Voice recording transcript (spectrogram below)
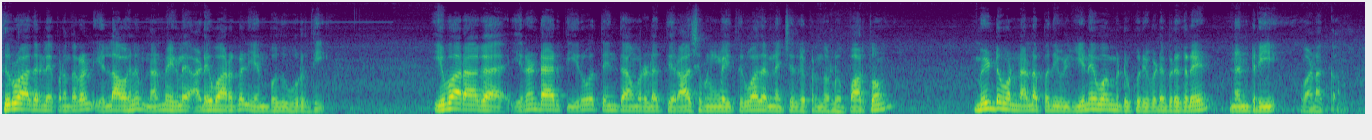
திருவாதிரை பிறந்தவர்கள் எல்லா வகையிலும் நன்மைகளை அடைவார்கள் என்பது உறுதி. இவ்வாறாக இரண்டாயிரத்தி இருபத்தைந்தாம் வருடத்தில் ராசி பலன்களை திருவாதிரை நட்சத்திர பிறந்தவர்கள் பார்த்தோம். மீண்டும் ஒரு நல்ல பதிவில் இணைவோம் என்று கூறி விடைபெறுகிறேன். நன்றி வணக்கம்.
